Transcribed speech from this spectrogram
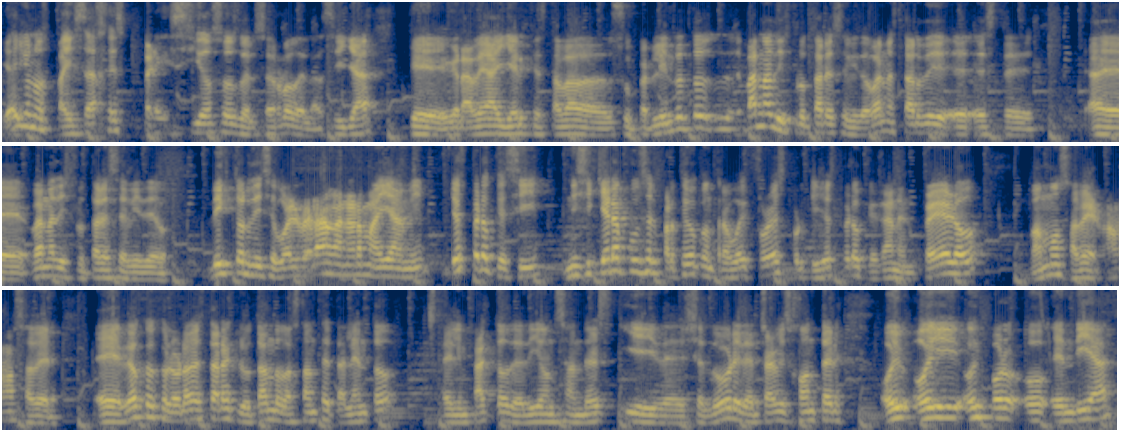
y hay unos paisajes preciosos del Cerro de la Silla que grabé ayer que estaba súper lindo, entonces van a disfrutar ese video, van a estar, de, este, eh, van a disfrutar ese video. Víctor dice, ¿volverá a ganar Miami? Yo espero que sí. Ni siquiera puse el partido contra Wake Forest porque yo espero que ganen, pero vamos a ver, vamos a ver. Eh, veo que Colorado está reclutando bastante talento. El impacto de Dion Sanders y de Shadur y de Travis Hunter. Hoy, hoy, hoy por en día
